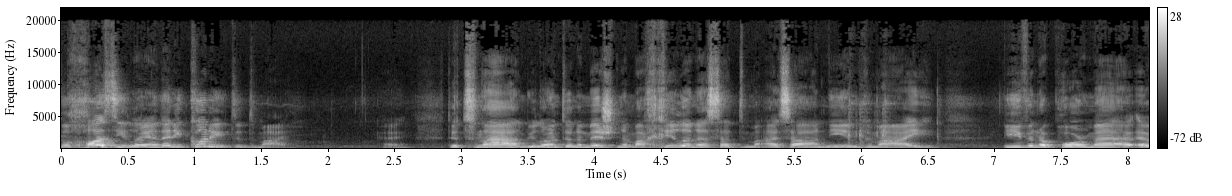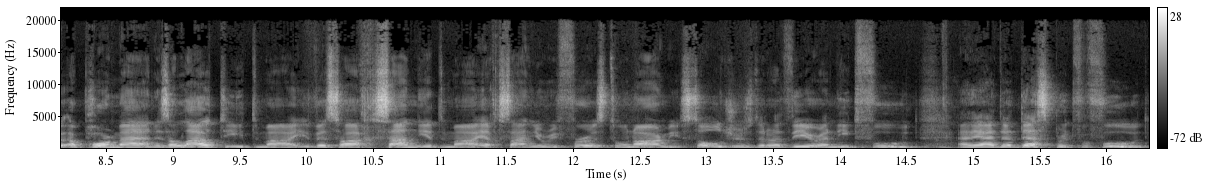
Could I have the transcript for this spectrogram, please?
the v'chazile, and then he could eat the. Okay? The Tanan, we learned in the Mishnah, machilan as aniyim Dmai, even a poor man, a poor man is allowed to eat dmai. Vesachsanya dmai. Achsanya refers to an army, soldiers that are there and need food, and they are desperate for food.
